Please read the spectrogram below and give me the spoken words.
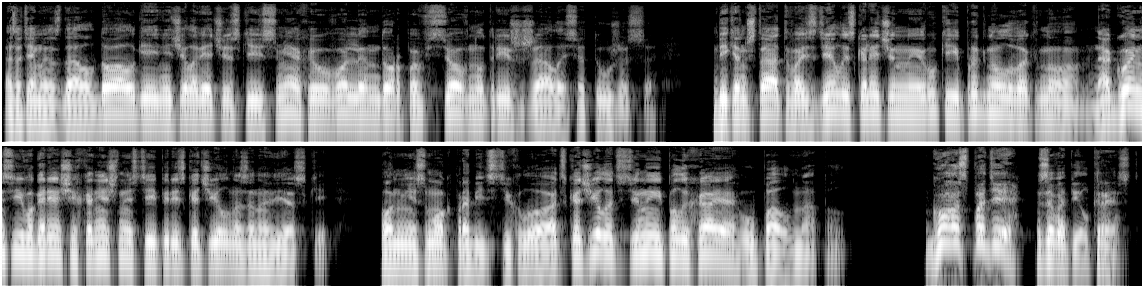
а затем издал долгий нечеловеческий смех, и у Воллендорпа все внутри сжалось от ужаса. Бикенштадт воздел искалеченные руки и прыгнул в окно. Огонь с его горящих конечностей перескочил на занавески. Он не смог пробить стекло, отскочил от стены и, полыхая, упал на пол. «Господи!» — завопил Крест.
